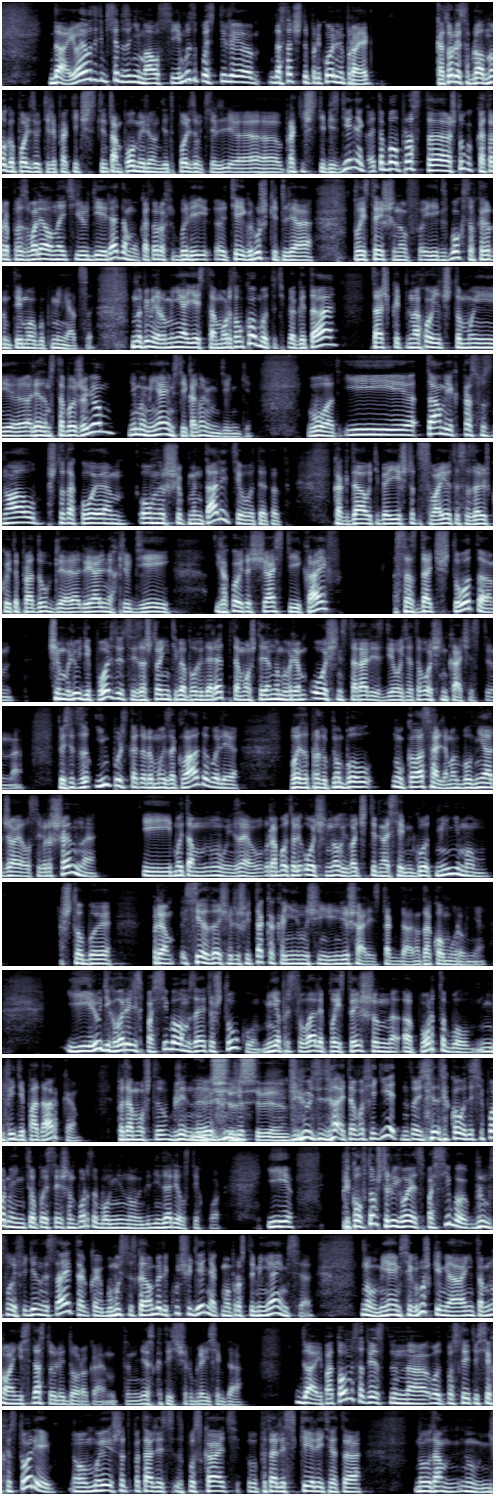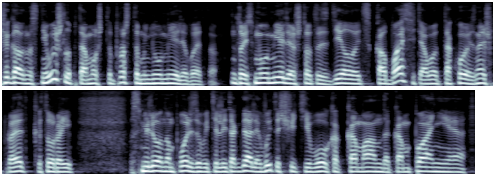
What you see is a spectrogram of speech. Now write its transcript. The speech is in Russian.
Да, и я вот этим всем занимался. И мы запустили достаточно прикольный проект, который собрал много пользователей практически, там полмиллиона где-то пользователей э, практически без денег. Это была просто штука, которая позволяла найти людей рядом, у которых были э, те игрушки для PlayStation и Xbox, которыми ты мог бы поменяться. Например, у меня есть там Mortal Kombat, у тебя GTA, тачка это находит, что мы рядом с тобой живем, и мы меняемся, экономим деньги. Вот. И там я как раз узнал, что такое ownership mentality вот этот, когда у тебя есть что-то свое, ты создаешь какой-то продукт для реальных людей, и какое-то счастье и кайф, создать что-то, чем люди пользуются и за что они тебя благодарят, потому что ну, мы прям очень старались сделать это очень качественно. То есть это импульс, который мы закладывали в этот продукт, он был ну, колоссальным, он был не agile совершенно, и мы там, ну, не знаю, работали очень много, 24 на 7 год минимум, чтобы прям все задачи решить так, как они очень решались тогда, на таком уровне. И люди говорили, спасибо вам за эту штуку. Мне присылали PlayStation Portable в виде подарка. Потому что, блин, люди, да, это офигеть. Ну, то есть такого до сих пор мне никто PlayStation Portable не, ну, не дарил с тех пор. И прикол в том, что люди говорят спасибо, блин, слой офигенный сайт, так как бы мы сэкономили кучу денег, мы просто меняемся. Ну, меняемся игрушками, а они там, ну, они всегда стоили дорого, ну, там, несколько тысяч рублей всегда. Да, и потом, соответственно, вот после этих всех историй э, мы что-то пытались запускать, пытались скелить это ну, там, ну, нифига у нас не вышло, потому что просто мы не умели в это. Ну, то есть мы умели что-то сделать, сколбасить, а вот такой, знаешь, проект, который с миллионом пользователей и так далее, вытащить его как команда, компания,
